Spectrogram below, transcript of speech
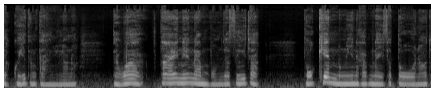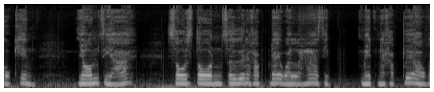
จากเควสต่างๆ อยู่แล้วเนาะแต่ว่าถ้าให้แนะนำผมจะซื้อจากโทเค็นตรงนี้นะครับในสโตร์เนาะโทเค็นยอมเสียโซสโตนซื้อนะครับ ได้วันละ 50 เม็ดนะครับ เพื่อเอาไป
